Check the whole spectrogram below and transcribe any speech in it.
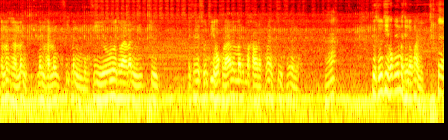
มันมันหันมันมันหันมันซีมันหนึ่งซีอยู่ใช่ไหมมันคือคือศูนย์สี่หกแล้วมันมาเข้าหนักมันคือเพื่อนฮะ คือศูนย์สี่หกนี่มาถือหรอกมันเจ้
